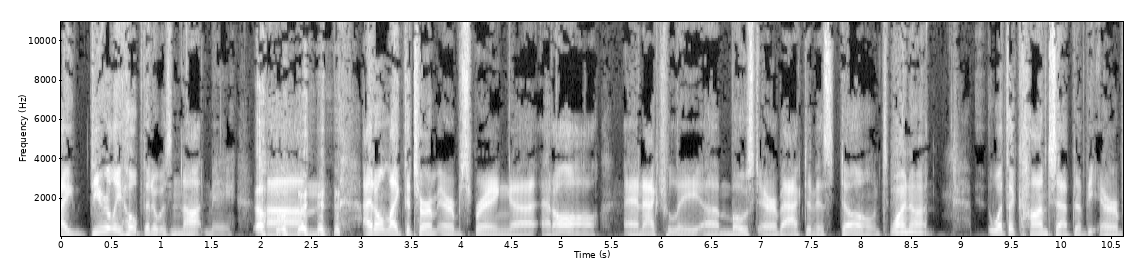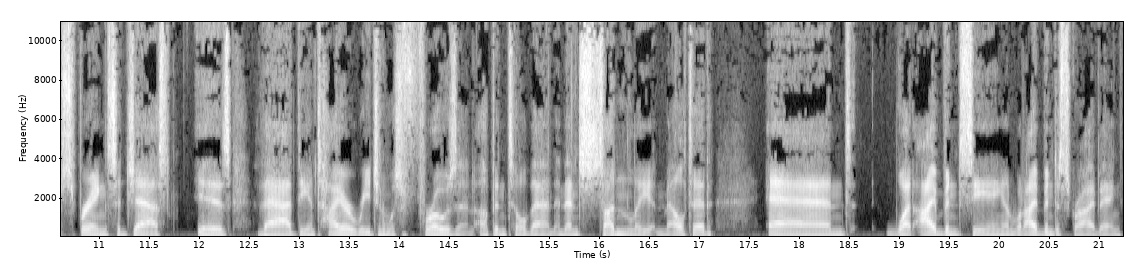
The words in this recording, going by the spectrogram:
I dearly hope that it was not me. Um, I don't like the term Arab Spring uh, at all, and actually, uh, most Arab activists don't. Why not? What the concept of the Arab Spring suggests is that the entire region was frozen up until then, and then suddenly it melted. And what I've been seeing and what I've been describing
